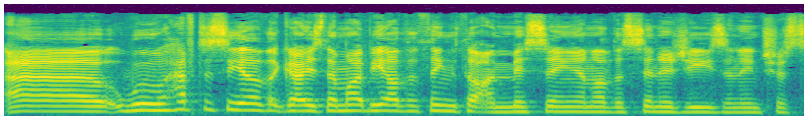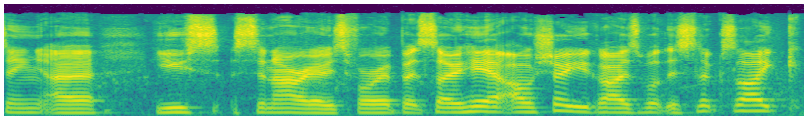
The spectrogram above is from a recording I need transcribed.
uh, we'll have to see how that goes. There might be other things that I'm missing and other synergies and interesting uh, use scenarios for it. But so here, I'll show you guys what this looks like.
